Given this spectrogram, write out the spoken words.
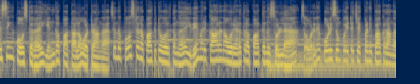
மிஸ்ஸிங் போஸ்டரை எங்க பார்த்தாலும் ஒட்டுறாங்க. இந்த போஸ்டரை பார்த்துட்டு ஒருத்தங்க இதே மாதிரி காரை நான் ஒரு இடத்துல பார்த்தேன்னு சொல்ல உடனே போலீஸும் போயிட்டு செக் பண்ணி பாக்குறாங்க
